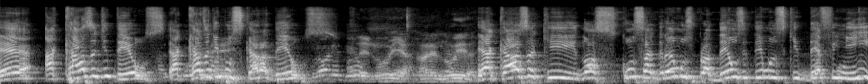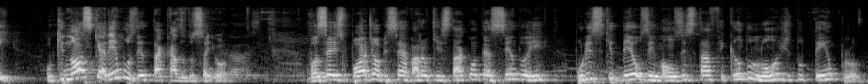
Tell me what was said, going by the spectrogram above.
é a casa de Deus, é a casa de buscar a Deus. Aleluia, aleluia. É a casa que nós consagramos para Deus e temos que definir o que nós queremos dentro da casa do Senhor. Vocês podem observar o que está acontecendo aí. Por isso que Deus, irmãos, está ficando longe do templo.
